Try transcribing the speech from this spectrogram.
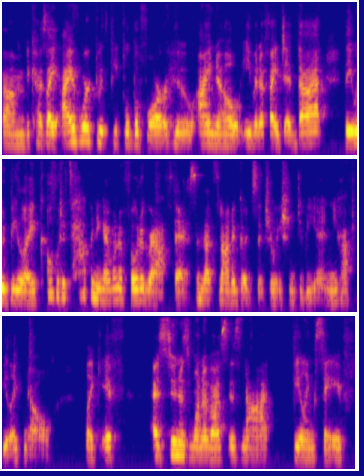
um, because I, I've worked with people before who I know, even if I did that, they would be like, oh, but it's happening. I want to photograph this. And that's not a good situation to be in. You have to be like, no, like if as soon as one of us is not feeling safe,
